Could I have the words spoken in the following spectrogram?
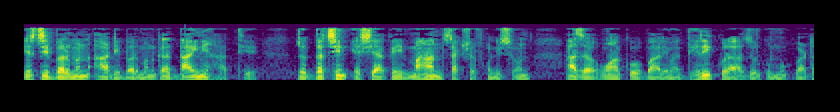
एसडी बर्मन आरडी बर्मनका दाहिने हात थिए। जो दक्षिण एसियाकै महान सेक्सोफोनिस्ट हुन् आज उहाँको बारेमा धेरै कुरा हजुरको मुखबाट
